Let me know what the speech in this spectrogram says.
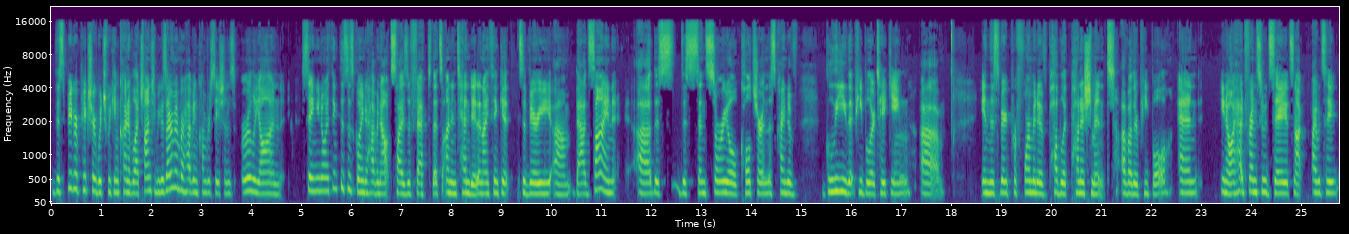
this bigger picture which we can kind of latch onto because i remember having conversations early on saying you know i think this is going to have an outsized effect that's unintended. And i think it, it's a very um, bad sign uh, this this sensorial culture and this kind of glee that people are taking um, in this very performative public punishment of other people. And, you know, I had friends who would say it's not, I would say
